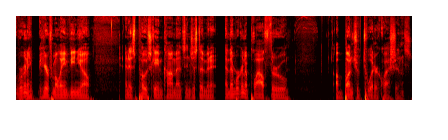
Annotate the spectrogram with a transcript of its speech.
we're going to hear from Alain Vigneault and his post game comments in just a minute, and then we're going to plow through a bunch of Twitter questions.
